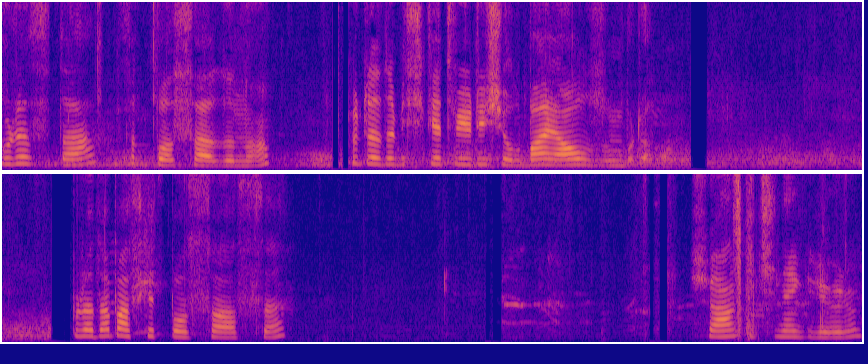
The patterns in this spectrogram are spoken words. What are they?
Burası da futbol salonu. Burada da bisiklet ve yürüyüş yolu. Bayağı uzun bura. Burada basketbol sahası. Şu an içine giriyorum.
